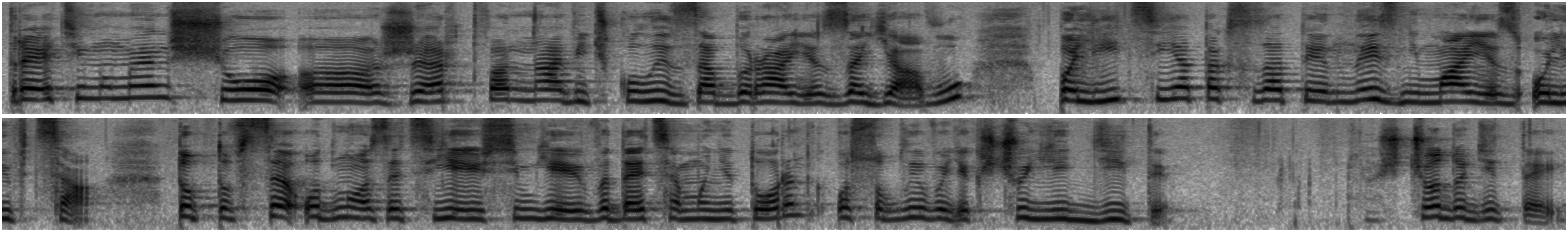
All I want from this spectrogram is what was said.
Третій момент, що е, жертва, навіть коли забирає заяву, поліція, так сказати, не знімає з олівця. Тобто, все одно за цією сім'єю ведеться моніторинг, особливо якщо є діти. Щодо дітей.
